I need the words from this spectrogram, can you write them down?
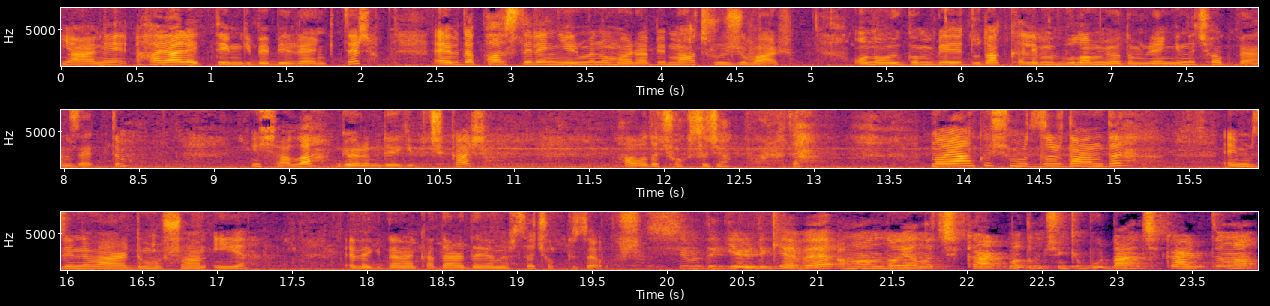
yani hayal ettiğim gibi bir renktir. Evde pastelin 20 numara bir mat ruju var. Ona uygun bir dudak kalemi bulamıyordum. Rengini çok benzettim. İnşallah göründüğü gibi çıkar. Hava da çok sıcak bu arada. Noyan kuş mızırdandı. Emzini verdim. O şu an iyi. Eve gidene kadar dayanırsa çok güzel olur. Şimdi girdik eve ama Noyan'ı çıkartmadım. Çünkü buradan çıkarttığım an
